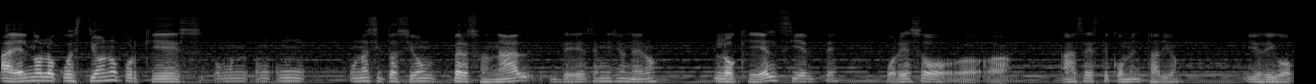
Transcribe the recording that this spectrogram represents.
a él no lo cuestiono porque es una situación personal de ese misionero, lo que él siente, por eso uh, uh, hace este comentario. Y yo digo,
